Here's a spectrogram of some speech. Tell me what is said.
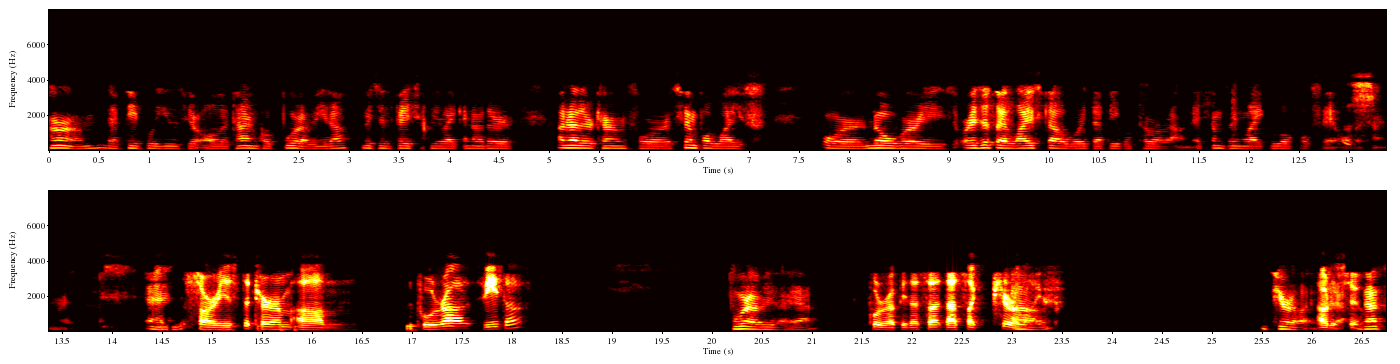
term that people use here all the time called pura vida, which is basically like another another term for simple life or no worries, or is this a lifestyle word that people throw around? It's something like local say all the time, right? And Sorry, is the term um, pura vida? pura vida, yeah, Pura vida. That's that's like pure Um, life. Pure life. I would yeah. assume. That's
